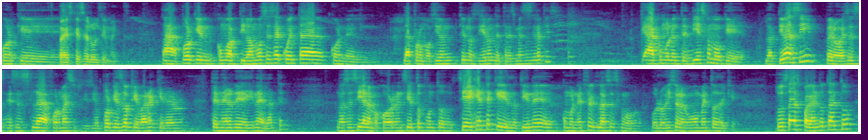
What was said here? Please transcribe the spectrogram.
Porque... Pues es que es el Ultimate. Ah, porque como activamos esa cuenta con el, la promoción que nos dieron de tres meses gratis. Ah, como lo entendí, es como que lo activas así, pero esa es, esa es la forma de suscripción, porque es lo que van a querer tener de ahí en adelante. No sé si a lo mejor en cierto punto, si hay gente que lo tiene como Netflix lo hace como, o lo hizo en algún momento de que tú estabas pagando tanto,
